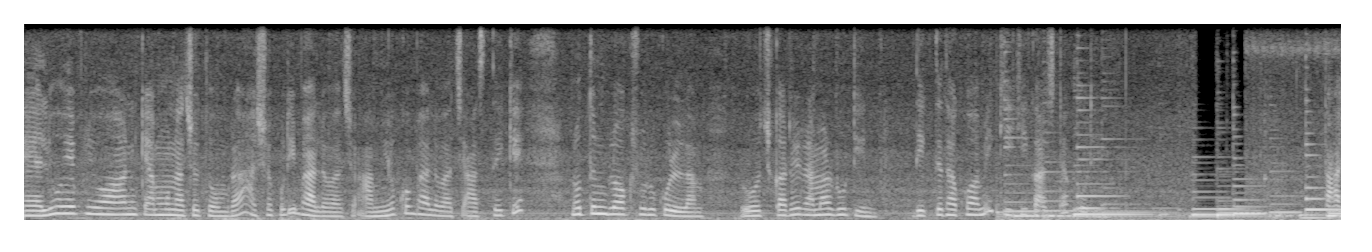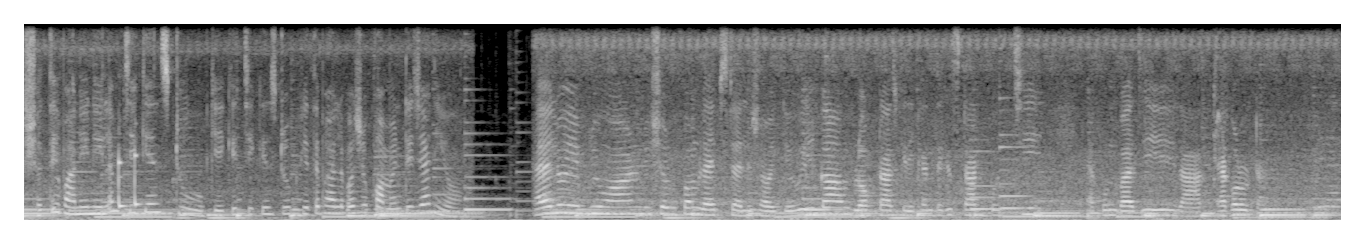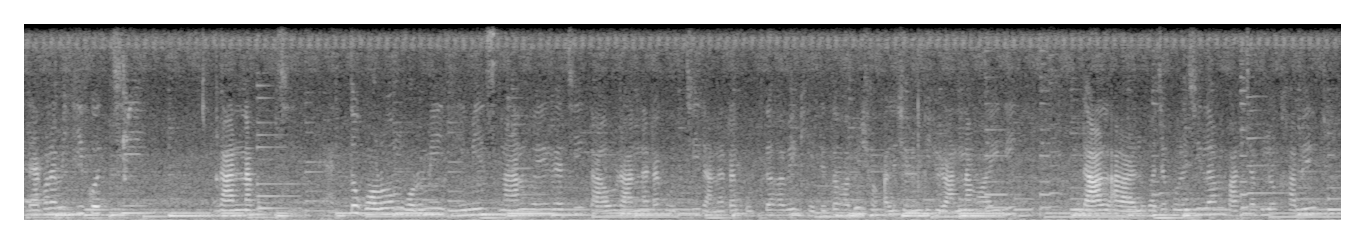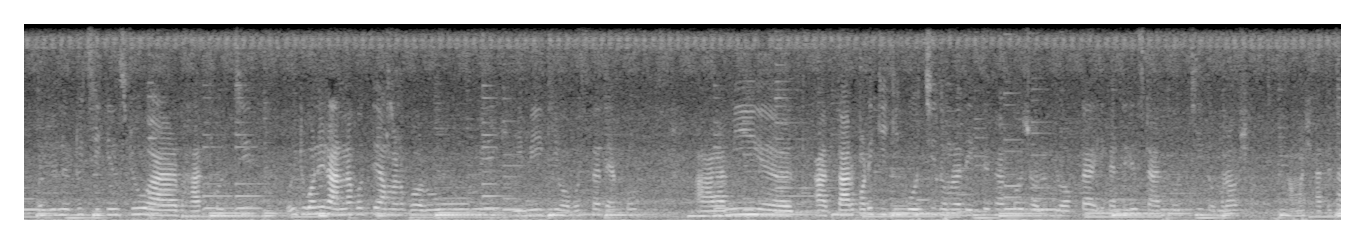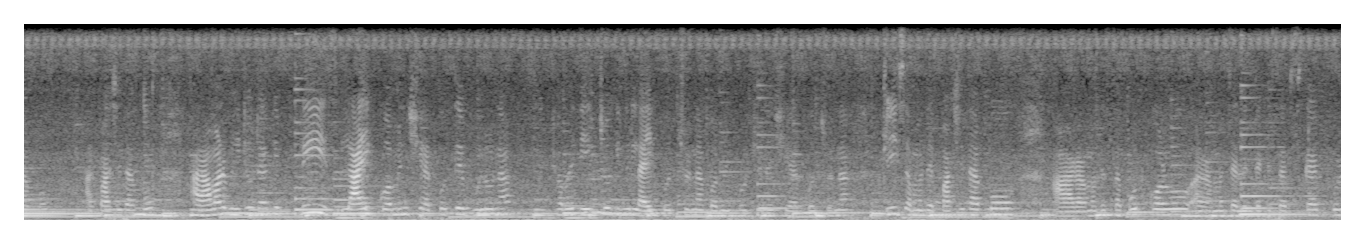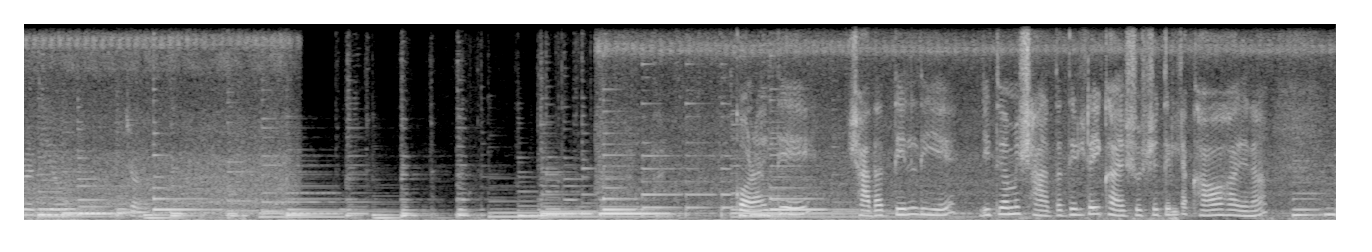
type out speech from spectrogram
Hello everyone, কেমন আছো তোমরা? আশা করি ভালো আছো। আমিও খুব ভালো আছি। আজ থেকে নতুন ব্লগ শুরু করলাম। রোজকারের আমার রুটিন। দেখতে থাকো আমি কি কি কাজটা করি। তার সাথে বানিয়ে নিলাম চিকেন স্টু। কে কে চিকেন স্টু খেতে ভালোবাসো কমেন্টে জানিও। হ্যালো এভরিওয়ান, বিশ্বরূপম লাইফস্টাইলে সবাইকে ওয়েলকাম ব্লগটা আজকে এখান থেকে স্টার্ট করছি। এখন বাজে রাত এগারোটা। এখন আমি কি করছি? রান্না করছি। এত গরম, গরমে ঘেমে স্নান হয়ে গেছি, তাও রান্নাটা করছি, রান্নাটা করতে হবে, খেতে তো হবে, সকালে সেরকম কিছু রান্না হয়নি। ডাল আর আলু ভাজা করেছিলাম, বাচ্চাগুলো খাবে, ওই জন্য একটু চিকেন স্টু আর ভাত করছি। ওইটুকুনি রান্না করতে আমার গরমে ঘেমে কি অবস্থা দেখো। আর আমি আর তারপরে কি কি করছি তোমরা দেখতে থাকো। চলো ব্লগটা এখান থেকে স্টার্ট করছি। তোমরাও আমার সাথে থাকো আর পাশে থাকো। আর আমার ভিডিওটাকে প্লিজ লাইক কমেন্ট শেয়ার করতে ভুলো না। সবাই দেখছ কিন্তু লাইক করছ না কমেন্ট করছ না শেয়ার করছ না। প্লিজ আমাদের পাশে থাকো আর আমাদের সাপোর্ট করো আর আমার চ্যানেলটাকে সাবস্ক্রাইব করে দিও। চলো। কড়াইতে সাদা তেল দিয়ে, যেহেতু আমি সাদা তেলটাই খাই, সর্ষের তেলটা খাওয়া হয় না।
